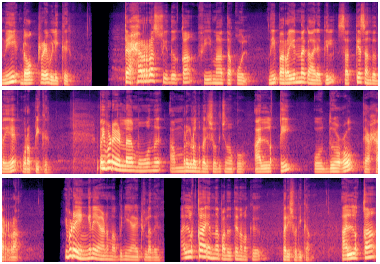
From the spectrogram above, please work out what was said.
നീ ഡോക്ടറെ വിളിക്ക്. തെഹറ സിദുഖ ഫീമ തഖൂൽ. നീ പറയുന്ന കാര്യത്തിൽ സത്യസന്ധതയെ ഉറപ്പിക്ക്. അപ്പോൾ ഇവിടെയുള്ള മൂന്ന് അമ്രകളൊന്ന് പരിശോധിച്ച് നോക്കൂ. അൽക്കി ഉദു തെഹറ. ഇവിടെ എങ്ങനെയാണ് മബിനിയായിട്ടുള്ളത്? അൽക്ക എന്ന പദത്തെ നമുക്ക് പരിശോധിക്കാം. അൽക്ക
